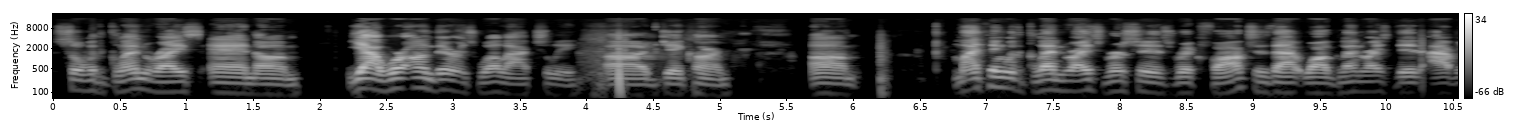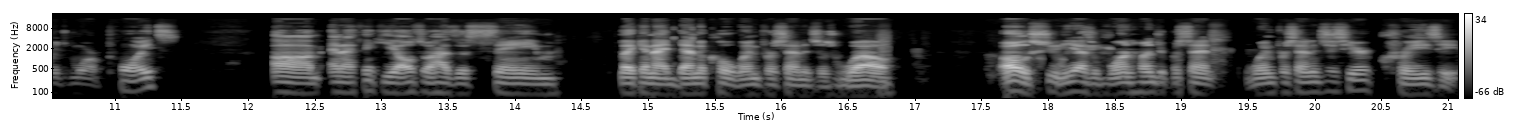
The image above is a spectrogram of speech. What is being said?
So with Glen Rice and um, yeah, we're on there as well. Actually, uh, Jay Carm. Um, my thing with Glen Rice versus Rick Fox is that while Glen Rice did average more points, um, and I think he also has the same, like an identical win percentage as well. Oh shoot, he has 100% win percentages here. Crazy.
